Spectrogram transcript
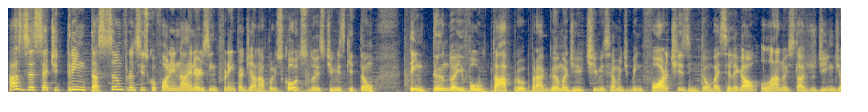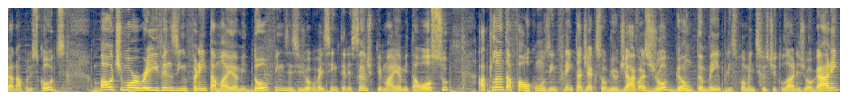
às 17h30, San Francisco 49ers enfrenta Indianapolis Colts, dois times que estão tentando aí voltar para a gama de times realmente bem fortes, então vai ser legal, lá no estádio de Indianapolis Colts, Baltimore Ravens enfrenta Miami Dolphins, esse jogo vai ser interessante porque Miami tá osso, Atlanta Falcons enfrenta Jacksonville Jaguars, jogão também, principalmente se os titulares jogarem.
